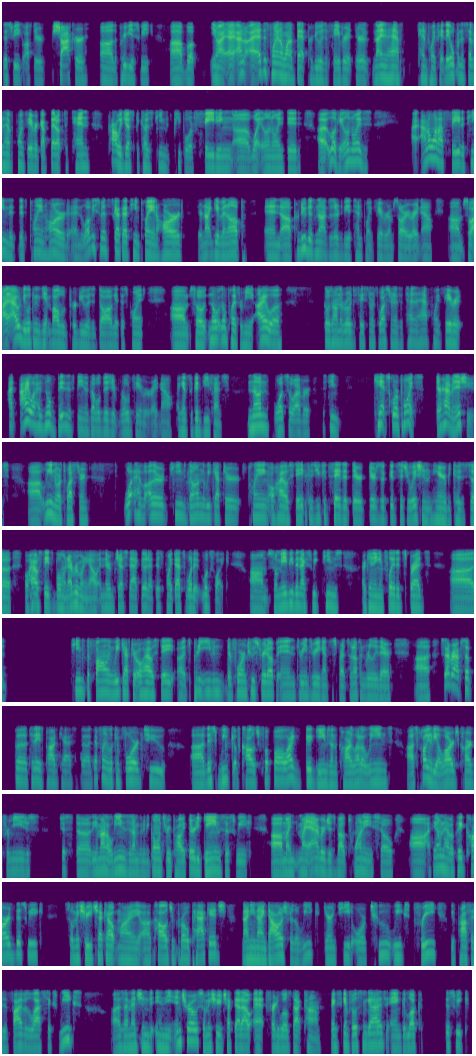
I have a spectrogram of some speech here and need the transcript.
this week off their shocker uh, the previous week. Uh, but you know, I, I, I, at this point I don't want to bet Purdue as a favorite. They're nine and a half, ten point favorite. They opened a seven and a half point favorite, got bet up to ten. Probably just because team people are fading uh, what Illinois did. Uh, look, Illinois is I, don't want to fade a team that, that's playing hard. And Lovie Smith's got that team playing hard. They're not giving up. And uh, Purdue does not deserve to be a 10 point favorite. I'm sorry, right now. Um, so I, I, would be looking to get involved with Purdue as a dog at this point. Um, so no no play for me. Iowa goes on the road to face Northwestern as a 10 and a half point favorite. I, Iowa has no business being a double digit road favorite right now against a good defense. None whatsoever. This team can't score points. They're having issues uh, Lee Northwestern. What have other teams done the week after playing Ohio State? Because you could say that there there's a good situation here because uh, Ohio State's blowing everybody out and they're just that good at this point. That's what it looks like. Um, so maybe the next week teams are getting inflated spreads. Uh, teams the following week after Ohio State, uh, it's pretty even. They're four and two straight up and three and three against the spread, so nothing really there. Uh, so that wraps up uh, today's podcast. Uh, definitely looking forward to uh, this week of college football. A lot of good games on the card, a lot of leans. It's probably going to be a large card for me. Just just the amount of leans that I'm going to be going through. Probably 30 games this week. Uh, my my average is about 20, so I think I'm going to have a big card this week. So make sure you check out my college and pro package. $99 for the week, guaranteed or two weeks free. We've profited five of the last six weeks uh, as I mentioned in the intro. So make sure you check that out at freddywills.com. Thanks again for listening, guys, and good luck this week.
